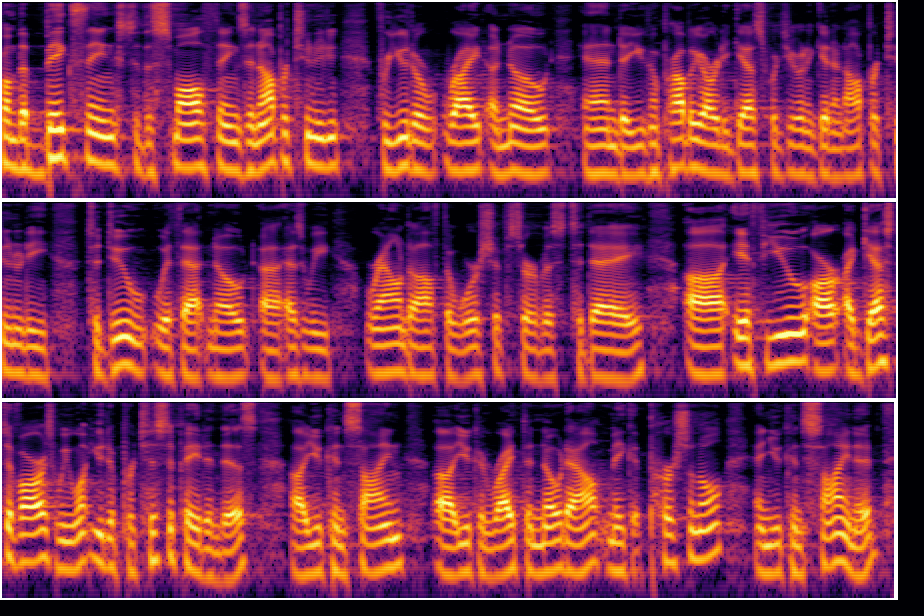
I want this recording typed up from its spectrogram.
From the big things to the small things, an opportunity for you to write a note, and uh, you can probably already guess what you're going to get an opportunity to do with that note uh, as we round off the worship service today. Uh, if you are a guest of ours, we want you to participate in this. Uh, you can sign, uh, you can write the note out, make it personal, and you can sign it.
